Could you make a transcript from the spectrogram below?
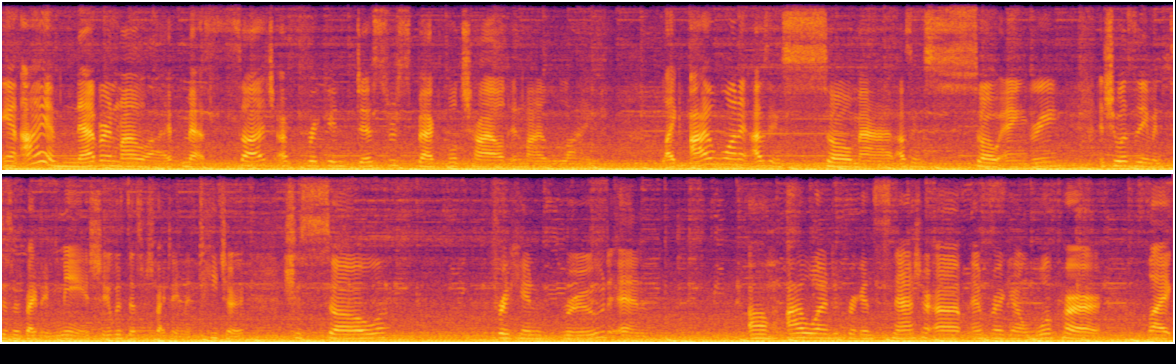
and I have never in my life met such a freaking disrespectful child in my life. Like I wanted, I was getting so mad. I was getting so angry. And she wasn't even disrespecting me. She was disrespecting the teacher. She's so freaking rude and oh, I wanted to freaking snatch her up and freaking whoop her. Like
